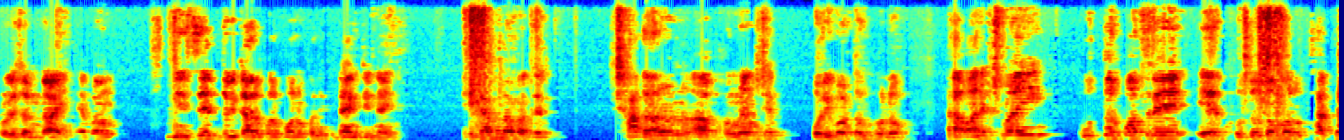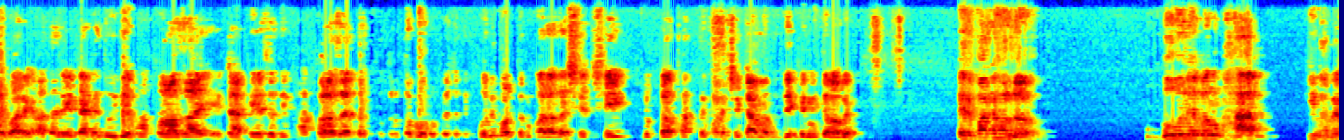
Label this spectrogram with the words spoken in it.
প্রয়োজন নাই এবং নিচের দুইটার উপর পৌনঃপুনিক নাইনটি নাইন এটা হলো আমাদের সাধারণ ভগ্নাংশে পরিবর্তন হলো। হ্যাঁ অনেক সময় উত্তরপত্রে এর ক্ষুদ্রতম রূপ থাকতে পারে, অর্থাৎ এটাকে দুই দিয়ে ভাগ করা যায়, এটাকে যদি ভাগ করা যায় তো ক্ষুদ্রতম রূপে যদি পরিবর্তন করা যায় সেই রূপটাও থাকতে পারে, সেটা আমাদের দেখে নিতে হবে। এরপরে হলো গুণ এবং ভাগ কীভাবে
